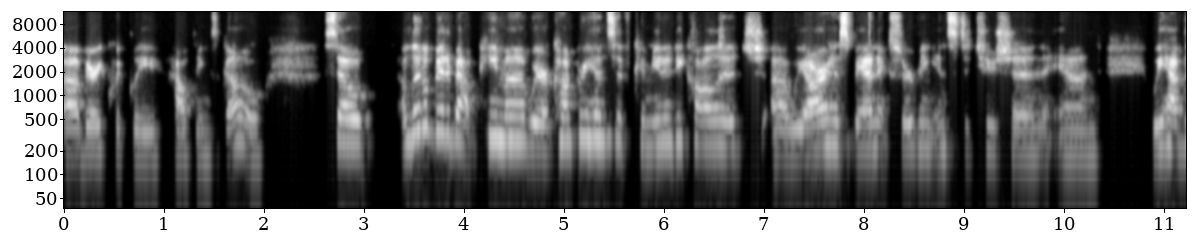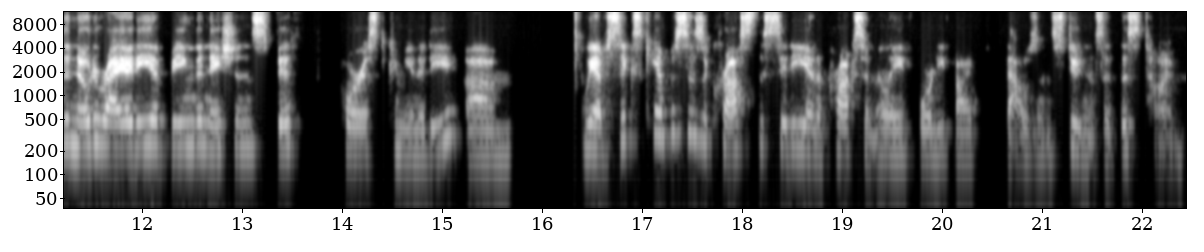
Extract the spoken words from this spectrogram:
uh, very quickly how things go. So a little bit about Pima. We're a comprehensive community college. Uh, we are a Hispanic serving institution, and we have the notoriety of being the nation's fifth poorest community. Um, we have six campuses across the city and approximately 45,000 students at this time.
